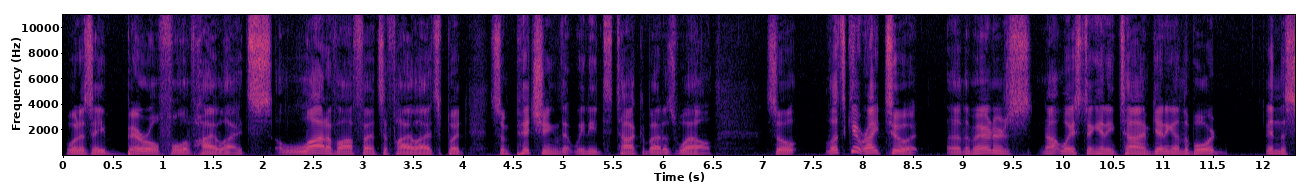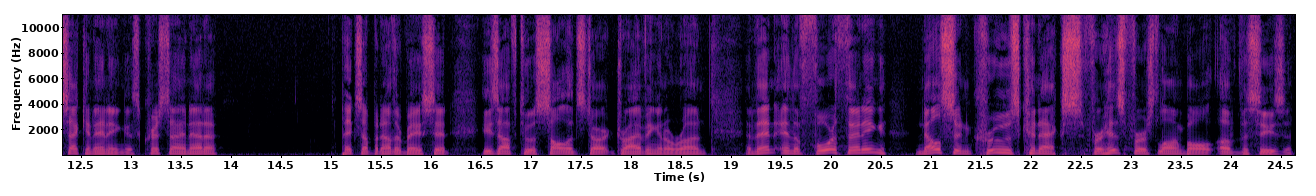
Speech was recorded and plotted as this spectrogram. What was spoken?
what is a barrel full of highlights, a lot of offensive highlights, but some pitching that we need to talk about as well. So let's get right to it. Uh, the Mariners not wasting any time, getting on the board in the second inning as Chris Iannetta picks up another base hit. He's off to a solid start, driving in a run. And then in the fourth inning, Nelson Cruz connects for his first long ball of the season.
